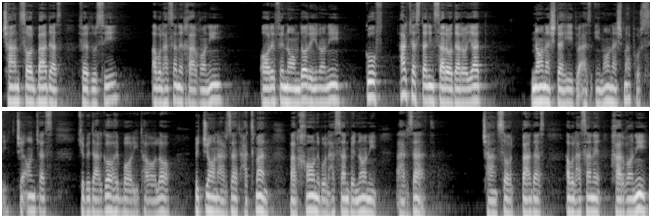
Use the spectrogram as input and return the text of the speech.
چند سال بعد از فردوسی ابوالحسن خرقانی عارف نامدار ایرانی گفت هر کس در این سرا درآید نانش دهید و از ایمانش مپرسید چه آن کس که به درگاه باری تعالی به جان ارزد حتما بر خان ابوالحسن به نانی ارزد. چند سال بعد از ابوالحسن خرقانی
